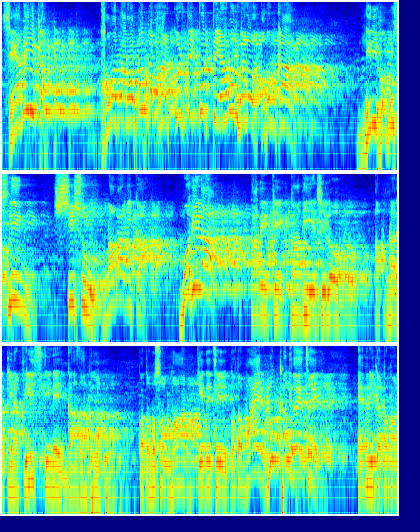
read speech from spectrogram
সে আমেরিকা ক্ষমতার অপব্যবহার করতে করতে এমন হলো, অহংকার। নিরীহ মুসলিম, শিশু, নাবালিকা, মহিলা, তাদেরকে কাঁদিয়েছিল আপনার কিনা ফিলিস্তিনে, গাজাতে। কত মুসলমান কেঁদেছে, কত মায়ের মুখ খালি হয়েছে। আমেরিকা তখন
